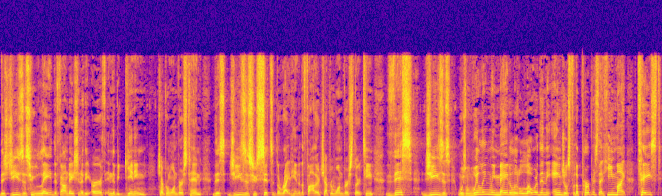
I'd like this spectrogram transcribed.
This Jesus who laid the foundation of the earth in the beginning, chapter 1, verse 10. This Jesus who sits at the right hand of the Father, chapter 1, verse 13. This Jesus was willingly made a little lower than the angels for the purpose that he might taste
